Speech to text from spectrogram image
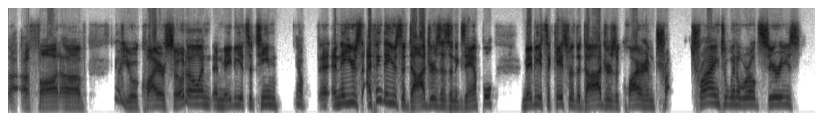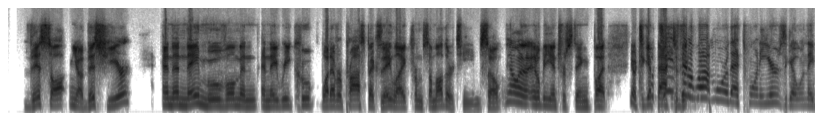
a thought of, you know, you acquire Soto and, and maybe it's a team, you know, and they use, I think they use the Dodgers as an example. Maybe it's a case where the Dodgers acquire him try, trying to win a World Series this, you know, this year, and then they move them and, and they recoup whatever prospects they like from some other team. So, you know, it'll be interesting. But, you know, to get well, back to the. did a lot more of that 20 years ago when they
